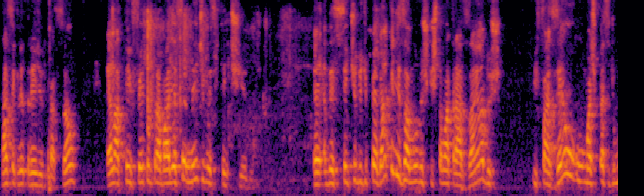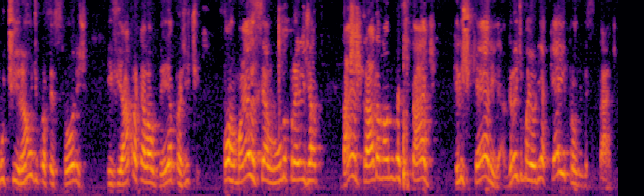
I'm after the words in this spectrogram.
na Secretaria de Educação, ela tem feito um trabalho excelente nesse sentido. É, nesse sentido de pegar aqueles alunos que estão atrasados e fazer uma espécie de mutirão de professores, enviar para aquela aldeia para a gente formar esse aluno para ele já dar entrada na universidade. Eles querem, a grande maioria quer ir para a universidade.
